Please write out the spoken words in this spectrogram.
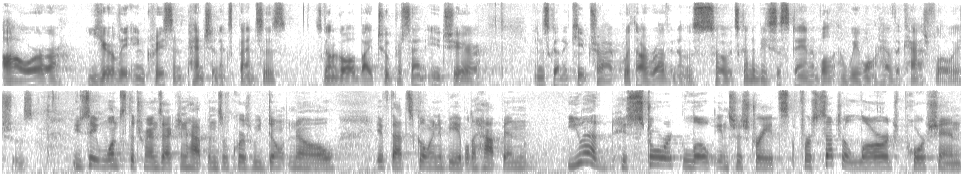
our yearly increase in pension expenses is going to go up by 2% each year, and it's going to keep track with our revenues. So it's going to be sustainable, and we won't have the cash flow issues. You say once the transaction happens, of course, we don't know if that's going to be able to happen. You had historic low interest rates for such a large portion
